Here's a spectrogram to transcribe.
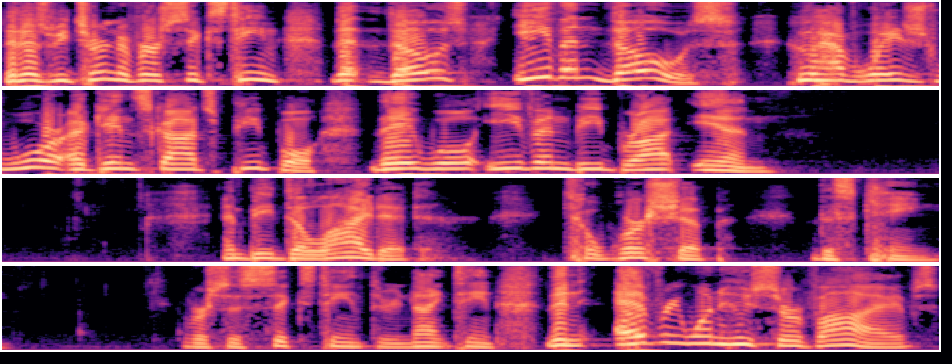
That as we turn to verse 16, that those, even those who have waged war against God's people, they will even be brought in and be delighted to worship this king verses 16 through 19. Then everyone who survives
